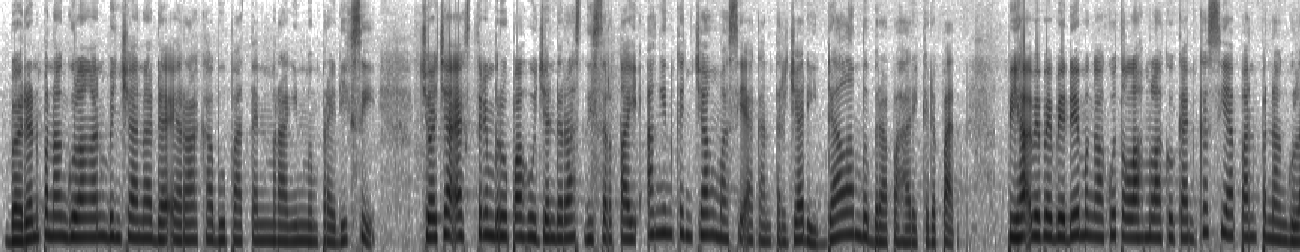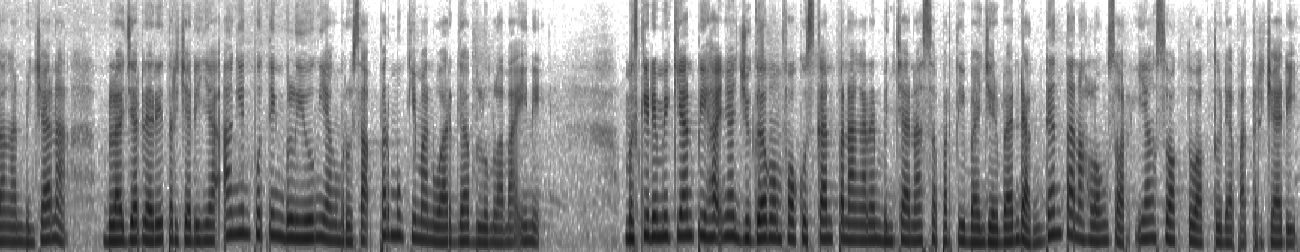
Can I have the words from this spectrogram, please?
Badan Penanggulangan Bencana Daerah Kabupaten Merangin memprediksi cuaca ekstrim berupa hujan deras disertai angin kencang masih akan terjadi dalam beberapa hari ke depan. Pihak BPBD mengaku telah melakukan kesiapan penanggulangan bencana, belajar dari terjadinya angin puting beliung yang merusak permukiman warga belum lama ini. Meski demikian, pihaknya juga memfokuskan penanganan bencana seperti banjir bandang dan tanah longsor yang sewaktu-waktu dapat terjadi.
